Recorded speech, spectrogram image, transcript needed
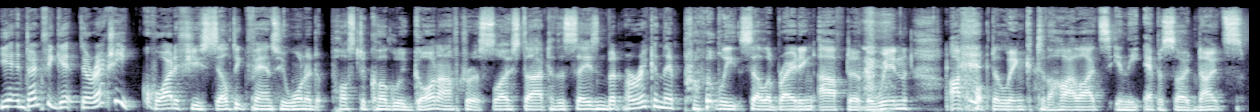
Yeah, and don't forget, there were actually quite a few Celtic fans who wanted Postecoglou gone after a slow start to the season, but I reckon they're probably celebrating after the win. I've popped a link to the highlights in the episode notes.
